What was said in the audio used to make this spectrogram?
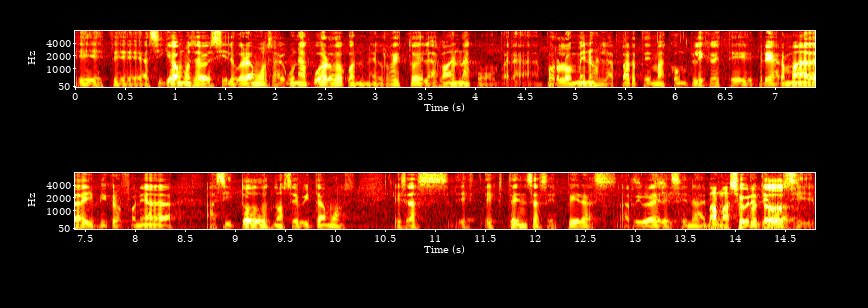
Este, así que vamos a ver si logramos algún acuerdo con el resto de las bandas, como para por lo menos la parte más compleja esté prearmada y microfoneada, así todos nos evitamos esas ex- extensas esperas arriba Sí, del sí. escenario. Va más Sobre todo si,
